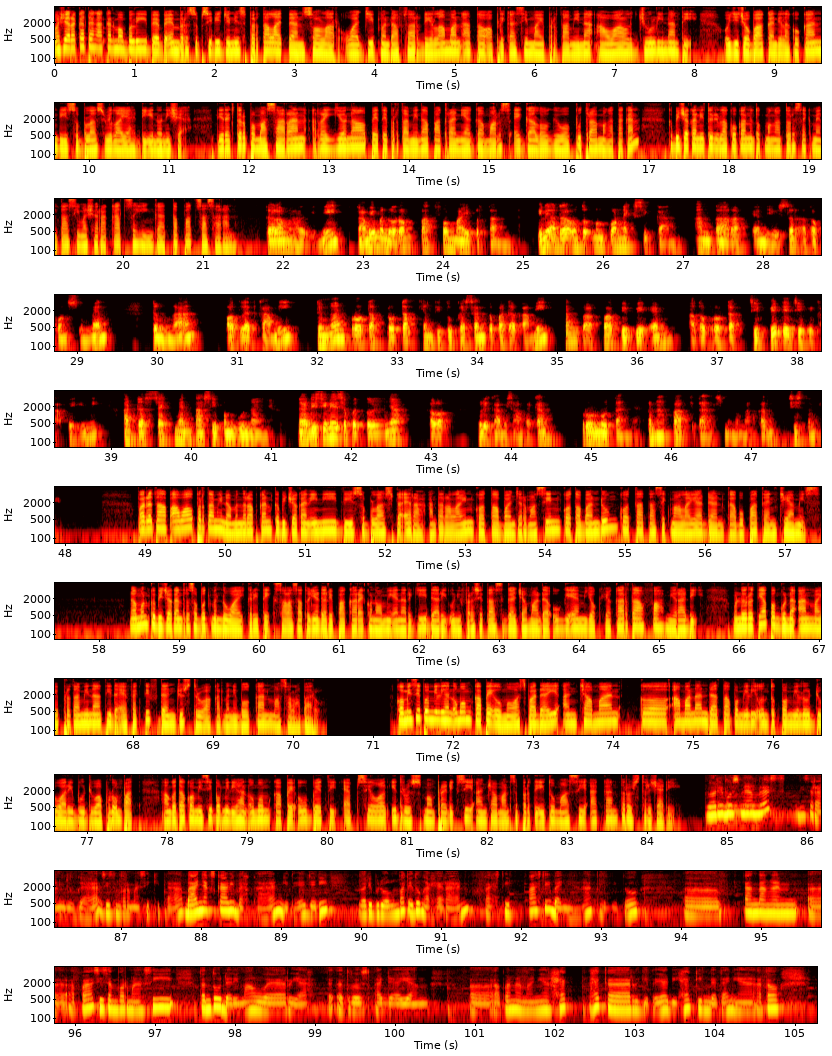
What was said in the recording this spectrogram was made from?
Masyarakat yang akan membeli BBM bersubsidi jenis Pertalite dan Solar wajib mendaftar di laman atau aplikasi My Pertamina awal Juli nanti. Uji coba akan dilakukan di 11 wilayah di Indonesia. Direktur Pemasaran Regional PT Pertamina Patraniaga Mars Ega Putra mengatakan kebijakan itu dilakukan untuk mengatur segmentasi masyarakat sehingga tepat sasaran. Dalam hal ini, kami mendorong platform My Pertamina ini adalah untuk mengkoneksikan antara end user atau konsumen dengan outlet kami dengan produk-produk yang ditugaskan kepada kami kan bahwa BBM atau produk JBT JBKP ini ada segmentasi penggunanya. Nah, di sini sebetulnya kalau boleh kami sampaikan runutannya. Kenapa kita harus mengembangkan sistem ini? Pada tahap awal, Pertamina menerapkan kebijakan ini di 11 daerah, antara lain Kota Banjarmasin, Kota Bandung, Kota Tasikmalaya, dan Kabupaten Ciamis. Namun kebijakan tersebut menuai kritik, salah satunya dari pakar ekonomi energi dari Universitas Gajah Mada UGM Yogyakarta, Fahmi Radi. Menurutnya penggunaan My Pertamina tidak efektif dan justru akan menimbulkan masalah baru. Komisi Pemilihan Umum KPU mewaspadai ancaman keamanan data pemilih untuk pemilu 2024. Anggota Komisi Pemilihan Umum KPU Betty Epsilon Idrus memprediksi ancaman seperti itu masih akan terus terjadi. 2019 diserang juga sistem informasi kita banyak sekali bahkan gitu ya jadi 2024 itu nggak heran pasti pasti banyak begitu uh, tantangan uh, apa sistem informasi tentu dari malware ya terus ada yang uh, apa namanya hack hacker gitu ya di hacking datanya atau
